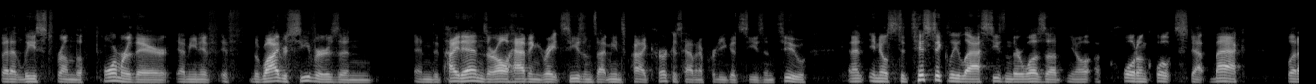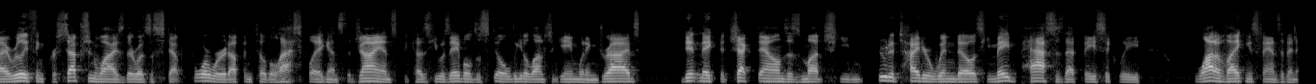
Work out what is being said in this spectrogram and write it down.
But at least from the former, there, I mean, if if the wide receivers and and the tight ends are all having great seasons, that means probably Kirk is having a pretty good season too. And you know, statistically, last season there was a you know a quote unquote step back, but I really think perception wise there was a step forward up until the last play against the Giants because he was able to still lead a bunch of game winning drives. He didn't make the checkdowns as much. He threw to tighter windows. He made passes that basically a lot of Vikings fans have been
